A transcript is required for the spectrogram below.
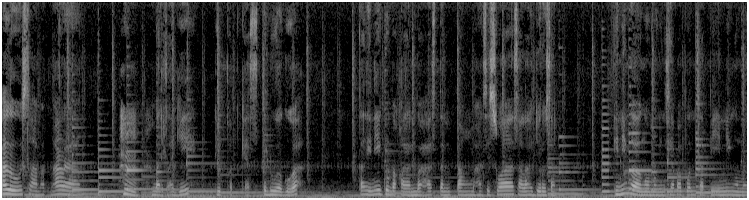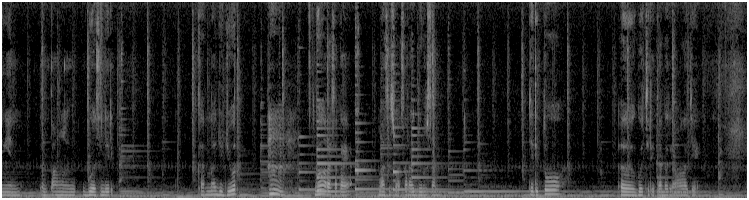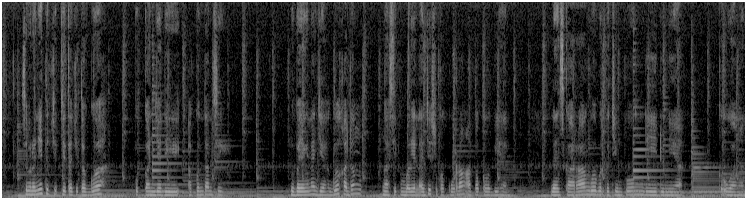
Halo, selamat malam. Hmm, balik lagi di podcast kedua gue. Kali ini gue bakalan bahas tentang mahasiswa salah jurusan. Ini gak ngomongin siapa pun, tapi ini ngomongin tentang gue sendiri. Karena jujur, hmm, gue ngerasa kayak mahasiswa salah jurusan. Jadi tuh uh, gue cerita dari awal aja ya sebenarnya cita-cita gue bukan jadi akuntan sih. Lu bayangin aja gue kadang ngasih kembalian aja suka kurang atau kelebihan. Dan sekarang gue berkecimpung di dunia keuangan.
